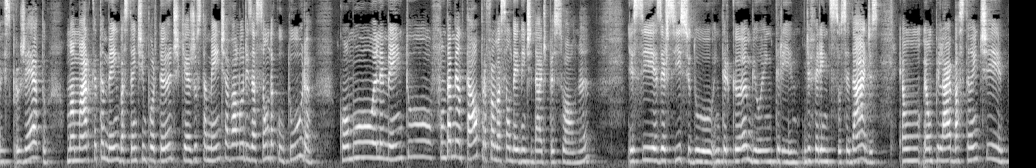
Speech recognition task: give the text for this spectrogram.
esse projeto uma marca também bastante importante, que é justamente a valorização da cultura como elemento fundamental para a formação da identidade pessoal, né? Esse exercício do intercâmbio entre diferentes sociedades é um, é um pilar bastante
